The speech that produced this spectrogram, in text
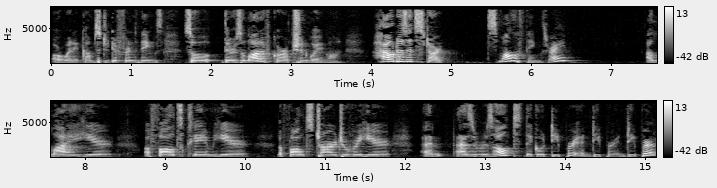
or when it comes to different things. So there's a lot of corruption going on. How does it start? Small things, right? A lie here, a false claim here, a false charge over here, and as a result, they go deeper and deeper and deeper.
